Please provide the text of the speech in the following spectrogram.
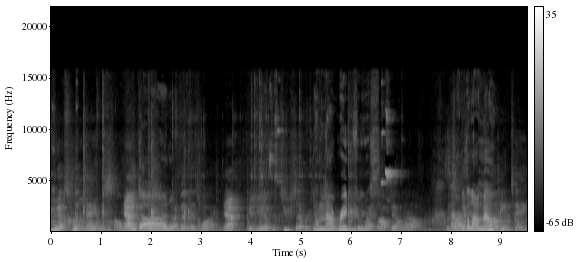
you have split tanks. Oh my God. I bet that's why. yeah. Because you have the two separate tanks. I'm not ready for this. My soft softail now. It's a Pull different now. tank.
